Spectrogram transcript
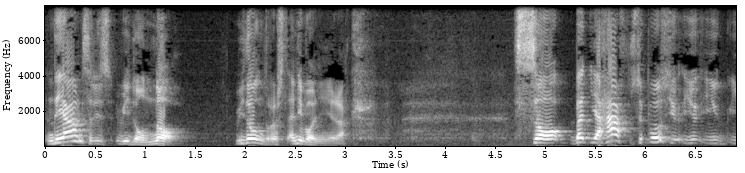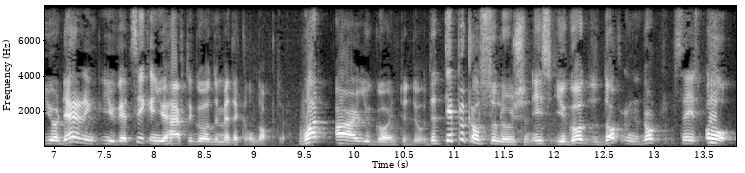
And the answer is we don't know. We don't trust anyone in Iraq. So, but you have, suppose you, you, you, are there and you get sick and you have to go to the medical doctor. What are you going to do? The typical solution is you go to the doctor and the doctor says, oh,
